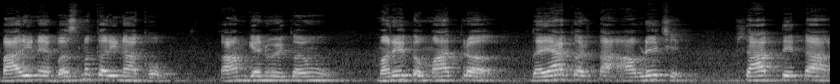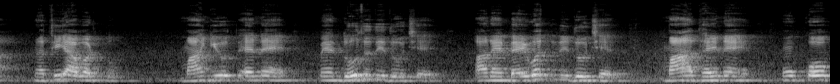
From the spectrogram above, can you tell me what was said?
બારીને ભસ્મ કરી નાખો. કામગેનુએ કહ્યું, મને તો માત્ર દયા કરતા આવડે છે. સાપ દેતા નથી આવડતું. માંગ્યું તેને મેં દૂધ દીધું છે અને દૈવત દીધું છે. માં થઈને હું કોપ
